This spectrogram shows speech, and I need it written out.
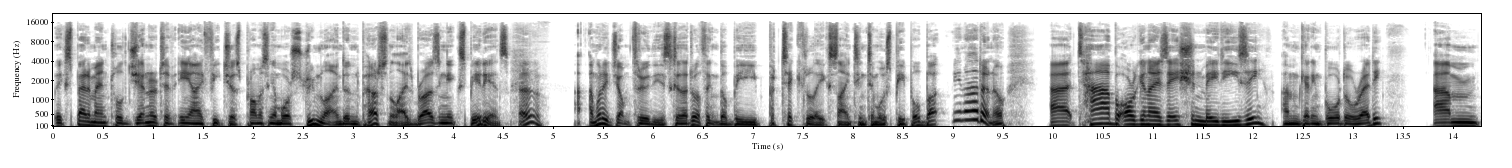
experimental generative AI features promising a more streamlined and personalized browsing experience. Oh, I'm going to jump through these because I don't think they'll be particularly exciting to most people, but you know, I don't know. Uh, tab organization made easy. I'm getting bored already. Um,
